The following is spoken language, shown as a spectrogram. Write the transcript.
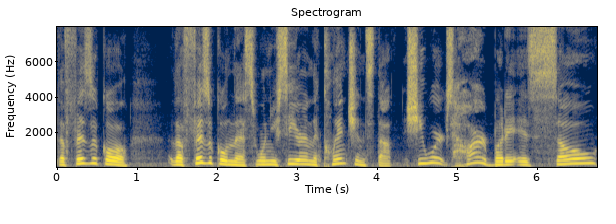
The physical the physicalness when you see her in the clinch and stuff. She works hard, but it is so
